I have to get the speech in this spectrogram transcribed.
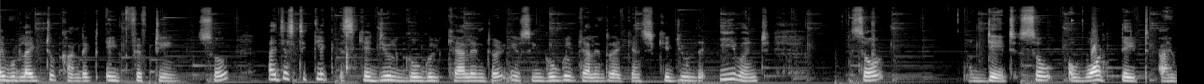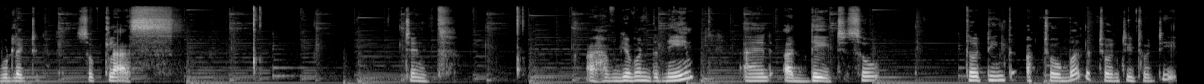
i would like to conduct 8:15 so i just click schedule google calendar. Using google calendar i can schedule the event. So date. So uh, what date i would like to so class 10th i have given the name and a date. So 13th October 2020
